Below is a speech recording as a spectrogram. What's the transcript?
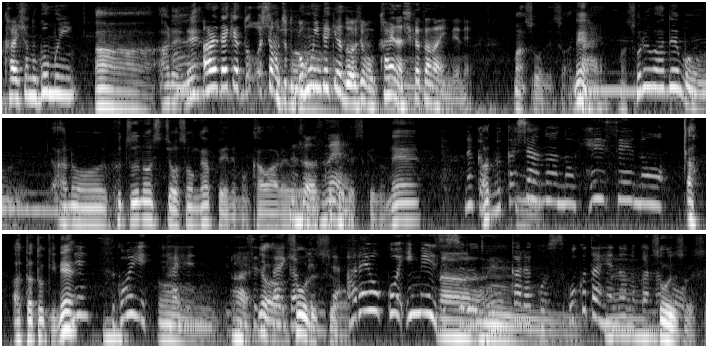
会社のゴム印、あーあれね。あれだけはどうしてもちょっとゴム印だけはどうしても変えな仕方ないんでね。まあそうですわね、はい。まあ、それはでもあの普通の市町村合併でも変わることですけどねなんか昔あのあの平成のああった時ね。ねすごい大変大合併みたいですよ。なあれをこうイメージするからこうすごく大変なのかなとそうですそうです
